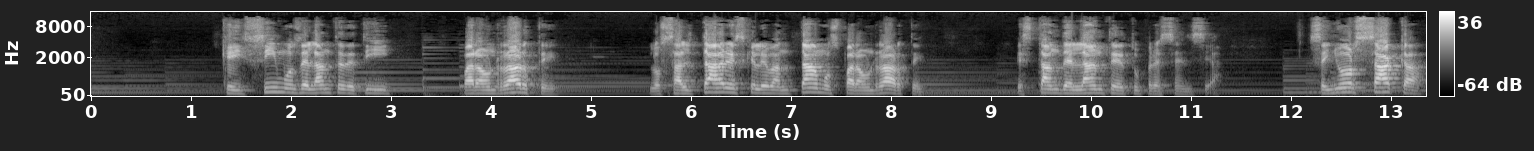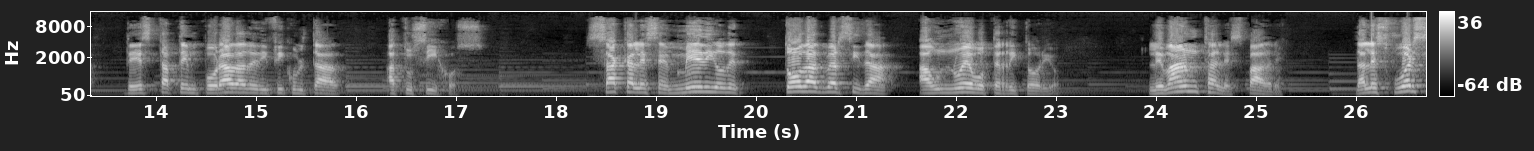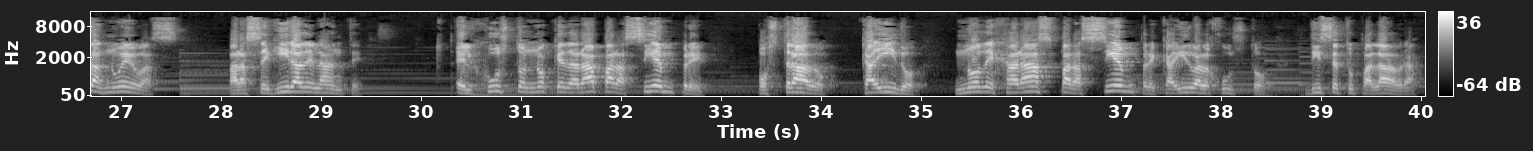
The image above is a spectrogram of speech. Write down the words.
que hicimos delante de ti para honrarte, los altares que levantamos para honrarte, están delante de tu presencia. Señor, saca de esta temporada de dificultad a tus hijos. Sácales en medio de toda adversidad a un nuevo territorio. Levántales, Padre. Dales fuerzas nuevas para seguir adelante el justo no quedará para siempre postrado, caído. No dejarás para siempre caído al justo, dice tu palabra.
